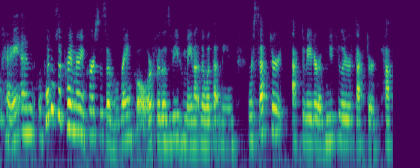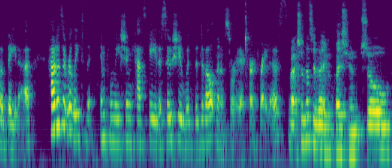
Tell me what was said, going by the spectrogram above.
Okay. And what is the primary purpose of RANKL, or for those of you who may not know what that means, receptor activator of nuclear factor kappa beta? How does it relate to the inflammation cascade associated with the development of psoriatic arthritis? Right, so that's a very good question. So,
